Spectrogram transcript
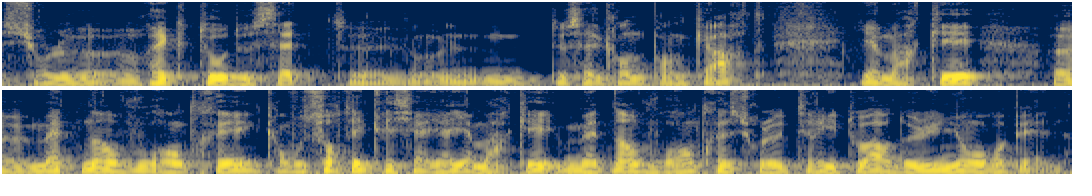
sur le recto de cette, euh, grande pancarte, il y a marqué euh, maintenant vous rentrez, quand vous sortez de Christiania, il y a marqué maintenant vous rentrez sur le territoire de l'Union européenne.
